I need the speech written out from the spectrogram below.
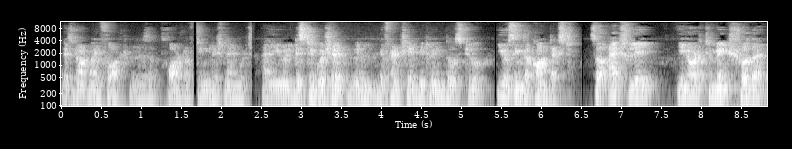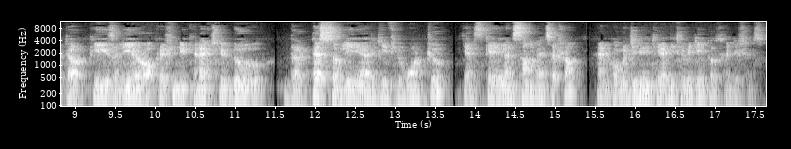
it's not my fault. It is a fault of English language. And you will distinguish it, we'll differentiate between those two using the context. So actually, in order to make sure that uh, P is a linear operation, you can actually do the tests of linearity if you want to. You can scale and sum, etc. And homogeneity, additivity, those conditions.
